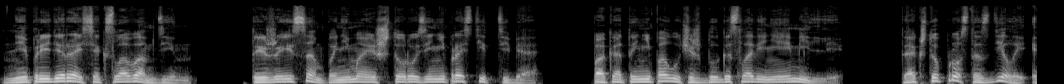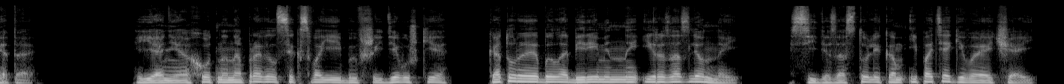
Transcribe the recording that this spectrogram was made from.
«Не придирайся к словам, Дин. Ты же и сам понимаешь, что Рози не простит тебя, пока ты не получишь благословения Милли. Так что просто сделай это. Я неохотно направился к своей бывшей девушке, которая была беременной и разозленной, сидя за столиком и потягивая чай.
